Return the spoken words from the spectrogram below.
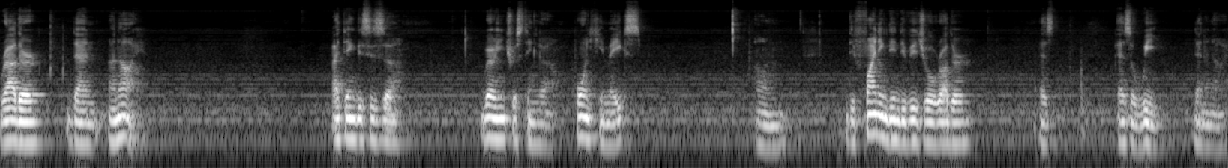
rather than an I. I think this is a very interesting uh, point he makes. Um, defining the individual rather as, as a we than an I.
